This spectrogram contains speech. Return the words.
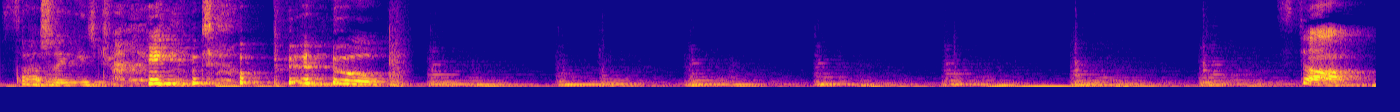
Sasha, he's trying to poop. Stop.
